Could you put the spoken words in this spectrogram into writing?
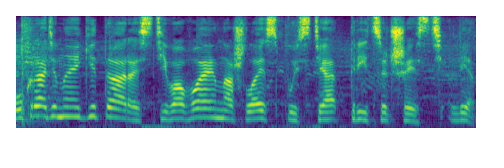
Украденная гитара Стива Вая нашлась спустя 36 лет.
